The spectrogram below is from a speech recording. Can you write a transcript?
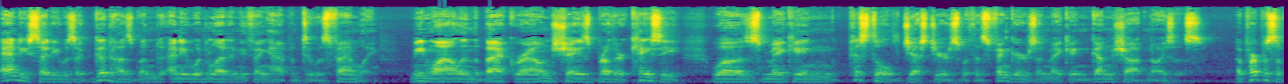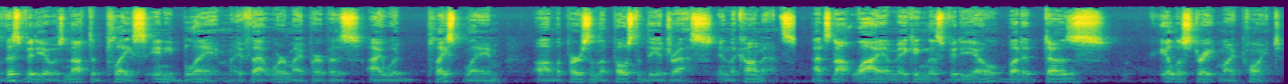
and he said he was a good husband and he wouldn't let anything happen to his family. Meanwhile, in the background, Shay's brother Casey was making pistol gestures with his fingers and making gunshot noises. The purpose of this video is not to place any blame. If that were my purpose, I would place blame on the person that posted the address in the comments. That's not why I'm making this video, but it does illustrate my point.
